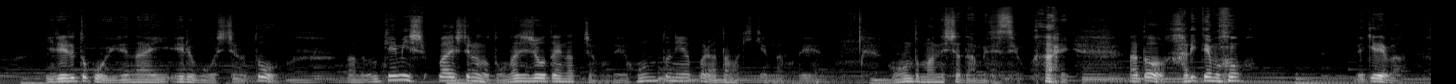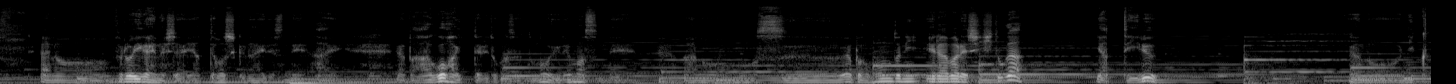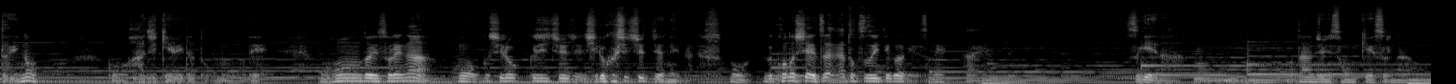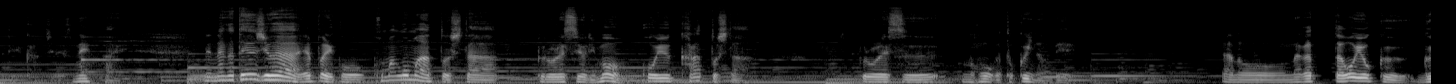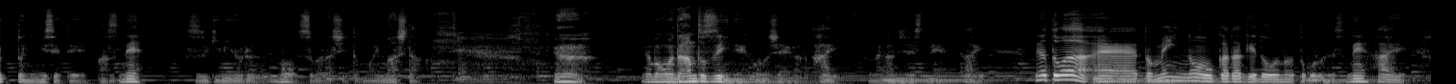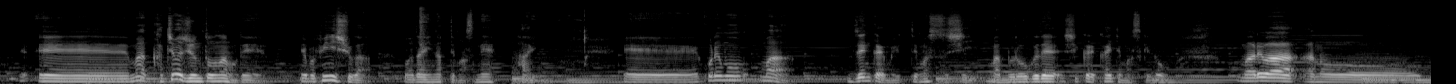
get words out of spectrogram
入れるとこを入れないエルボーをしちゃうと、あの、受け身失敗してるのと同じ状態になっちゃうので、本当にやっぱり頭危険なので、本当真似しちゃダメですよ。はい。あと、張り手も できれば、あの、プロ以外の人はやってほしくないですね。はい。やっぱ顎入ったりとかすると脳揺れますんで、あの、す、やっぱ本当に選ばれし人がやっている、あの、肉体の、こう、弾け合いだと思うので、もう本当にそれが、もう四六時中、四六時中ってじゃねえな。もう、この試合ずっと続いていくわけですね。はい。すげえな。うん、もう単純に尊敬するなっていう感じですね。はい。で、永田裕志は、やっぱりこう、細々としたプロレスよりも、こういうカラッとしたプロレスの方が得意なんで、あの、永田をよくグッドに見せてますね。鈴木みのるも素晴らしいと思いました。うん。やっぱこれダントツでいいね、この試合が。はい。そんな感じですね。はい。であとは、えっ、ー、と、メインのオカダ外道のところですね。はい。えー、まあ、勝ちは順当なので、やっぱフィニッシュが話題になってますね。はい。えー、これも、まあ、前回も言ってますし、まあ、ブログでしっかり書いてますけど、まあ、あれは、あのー、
